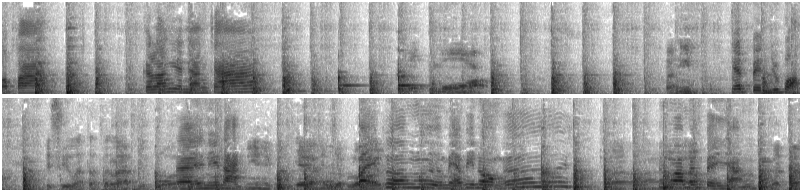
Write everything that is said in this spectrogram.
ัวปลากำลังเห็นอย่างจ้ามกหมอปลานิ่มเฮ็ดเป็นอยู่บ่ไปซื้อมาจากตลาดเรียบร้อยไหนนี่น่ะนี่ให้เพื่อนแค่ให้เรียบร้อไปยเครื่องมือแม่พี่น้องเอ้ยอ่านึกว่ามันเป็นหยังแล้วก็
